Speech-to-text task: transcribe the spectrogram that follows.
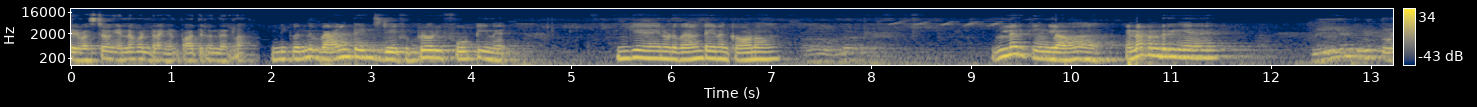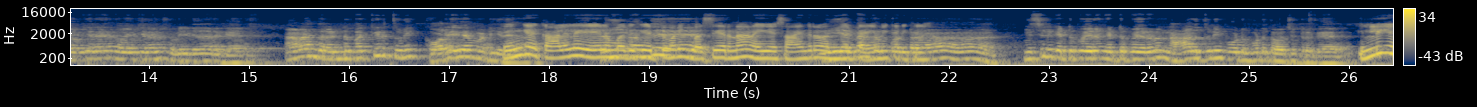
சரி ஃபஸ்ட்டு அவங்க என்ன பண்ணுறாங்கன்னு பார்த்துட்டு வந்துடலாம். இன்னைக்கு வந்து வேலண்டைன்ஸ் டே பிப்ரவரி ஃபோர்டீனு இங்கே என்னோட வேலண்டைனை காணோம். உள்ள இருக்கீங்களா? என்ன பண்றீங்க? நீயே துணி துவைக்கிறேன் துவைக்கிறேன்னு சொல்லிட்டு தான் இருக்க ஆனா இந்த ரெண்டு பக்கெட் துணி குறையவே மாட்டேங்குது. எங்க? காலையில ஏழு ஐம்பதுக்கு எட்டு மணிக்கு பஸ் ஏறினா சாயந்தரம் வந்து டைமே கிடைக்கல. மிஷின் கெட்டு போயிரும் கெட்டு போயிரும் நாலு துணி போட்டு போட்டு துவைச்சிட்டு இருக்க இல்லையே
